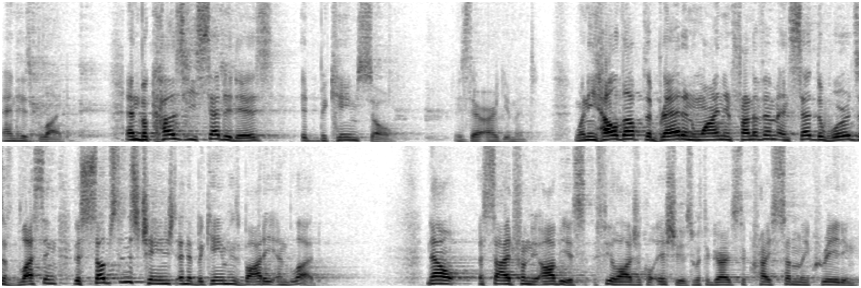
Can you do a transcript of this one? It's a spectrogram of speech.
and his blood. And because he said it is, it became so, is their argument. When he held up the bread and wine in front of him and said the words of blessing, the substance changed and it became his body and blood. Now, aside from the obvious theological issues with regards to Christ suddenly creating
